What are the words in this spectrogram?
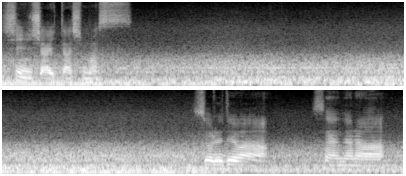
陳謝いたします。それではさよなら。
